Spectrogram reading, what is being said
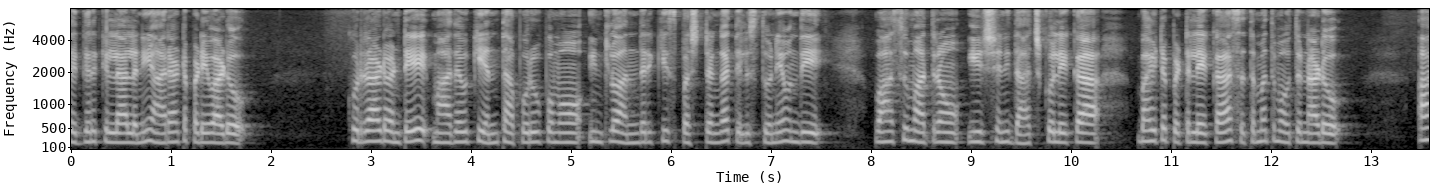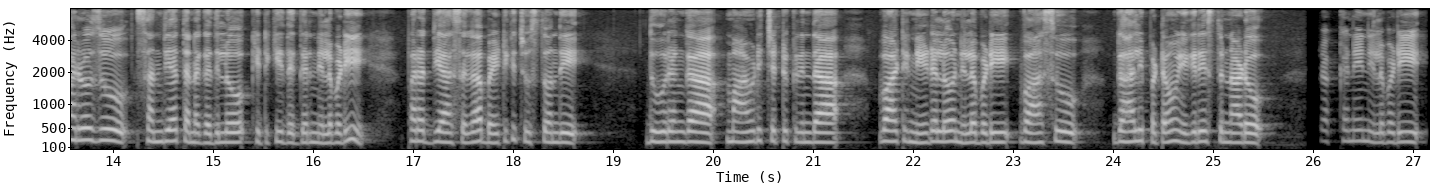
దగ్గరకెళ్ళాలని ఆరాటపడేవాడు. కుర్రాడు అంటే మాధవ్కి ఎంత అపురూపమో ఇంట్లో అందరికీ స్పష్టంగా తెలుస్తూనే ఉంది. వాసు మాత్రం ఈర్ష్యని దాచుకోలేక బయట పెట్టలేక సతమతమవుతున్నాడు. ఆ రోజు సంధ్య తన గదిలో కిటికీ దగ్గర నిలబడి పరధ్యాసగా బయటికి చూస్తోంది. దూరంగా మామిడి చెట్టు క్రింద వాటి నీడలో నిలబడి వాసు గాలిపటం ఎగిరేస్తున్నాడు. ప్రక్కనే నిలబడి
